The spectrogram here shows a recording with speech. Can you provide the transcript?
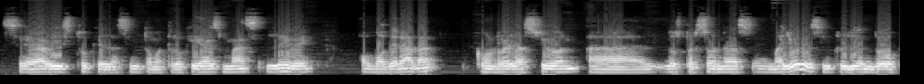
se ha visto que la sintomatología es más leve o moderada con relación a las personas eh, mayores, incluyendo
